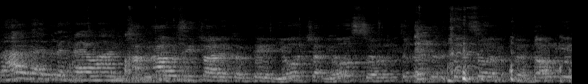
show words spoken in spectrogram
فهذا ابن الحيوان How- is he trying to compare your, your son to the, the, the son of the donkey?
